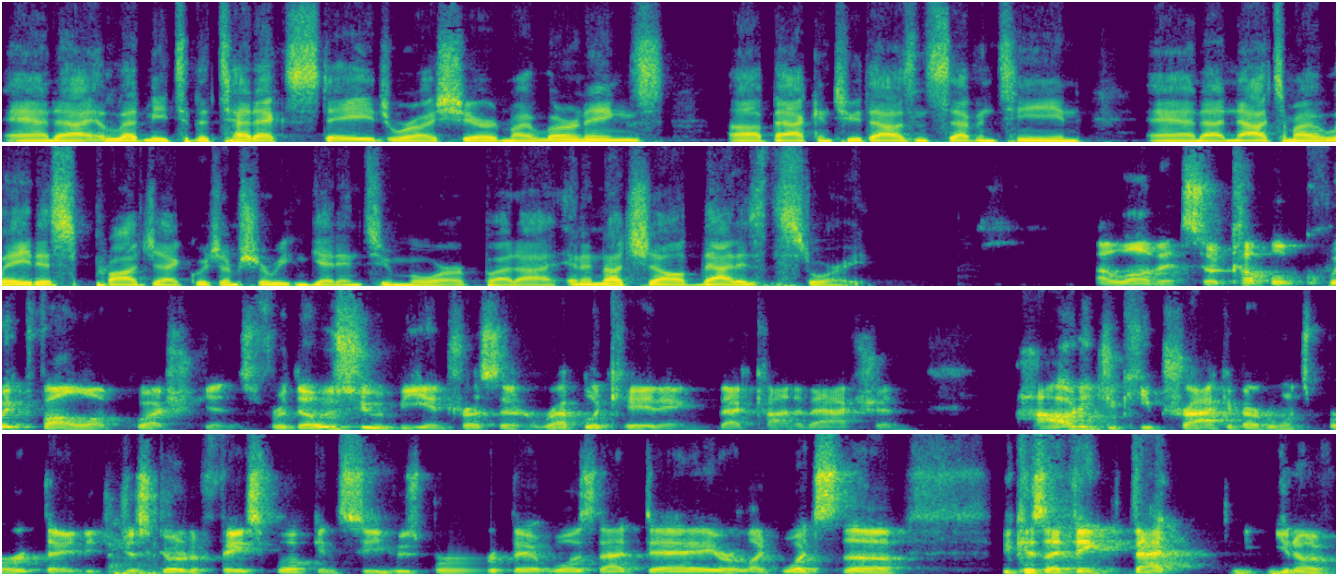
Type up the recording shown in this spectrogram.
And uh, it led me to the tedx stage where i shared my learnings uh, back in 2017 and uh, now to my latest project, which I'm sure we can get into more. But uh, in a nutshell, that is the story. I love it. So, a couple quick follow up questions for those who would be interested in replicating that kind of action. How did you keep track of everyone's birthday? Did you just go to Facebook and see whose birthday it was that day, or like what's the? Because I think that you know,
